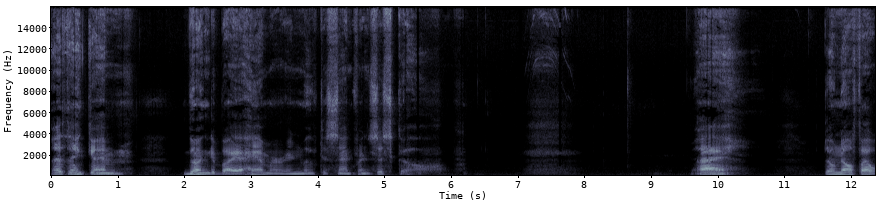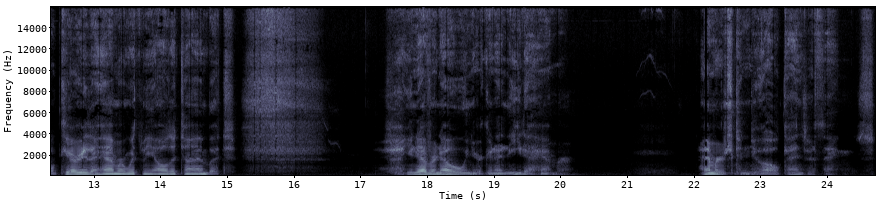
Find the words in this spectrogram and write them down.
I think I'm going to buy a hammer and move to San Francisco. I don't know if I will carry the hammer with me all the time, but you never know when you're going to need a hammer. Hammers can do all kinds of things.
